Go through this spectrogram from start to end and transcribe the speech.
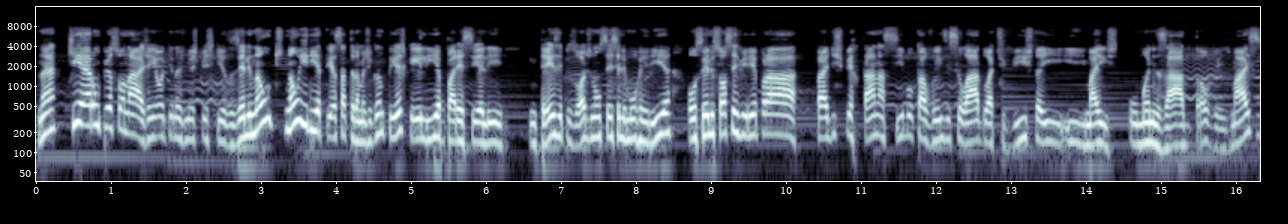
Né? Que era um personagem, eu aqui nas minhas pesquisas, ele não, não iria ter essa trama gigantesca, ele ia aparecer ali em três episódios, não sei se ele morreria ou se ele só serviria pra para despertar na Sybil talvez esse lado ativista e, e mais humanizado, talvez. Mas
